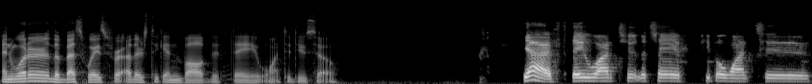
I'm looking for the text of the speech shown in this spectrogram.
And what are the best ways for others to get involved if they want to do so? Yeah, if they want to, let's say if people want to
